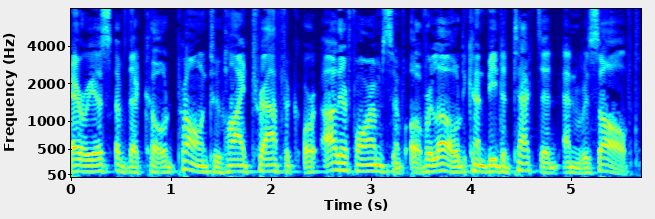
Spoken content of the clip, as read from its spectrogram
areas of the code prone to high traffic or other forms of overload can be detected and resolved.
